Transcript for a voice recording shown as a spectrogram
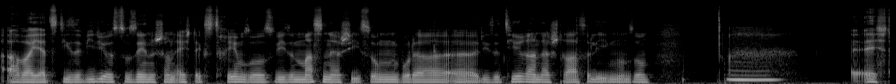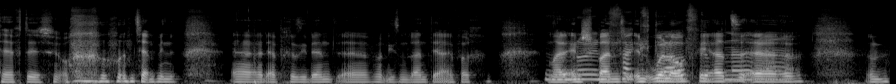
Aber jetzt diese Videos zu sehen, ist schon echt extrem. So ist wie so Massenerschießungen, wo da äh, diese Tiere an der Straße liegen und so. Mhm. Echt heftig. Und der, äh, der Präsident äh, von diesem Land, der einfach so mal entspannt in Urlaub fährt ne? äh, und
